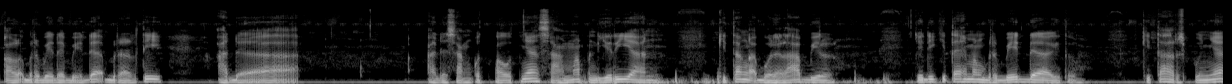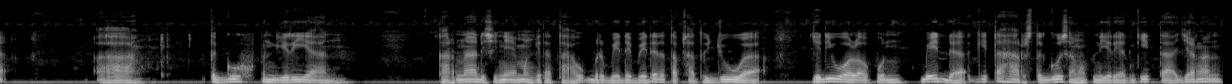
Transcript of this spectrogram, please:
Kalau berbeda-beda berarti ada ada sangkut pautnya sama pendirian. Kita nggak boleh labil. Jadi kita emang berbeda gitu. Kita harus punya uh, teguh pendirian karena di sini emang kita tahu berbeda-beda tetap satu jua. Jadi walaupun beda kita harus teguh sama pendirian kita. Jangan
